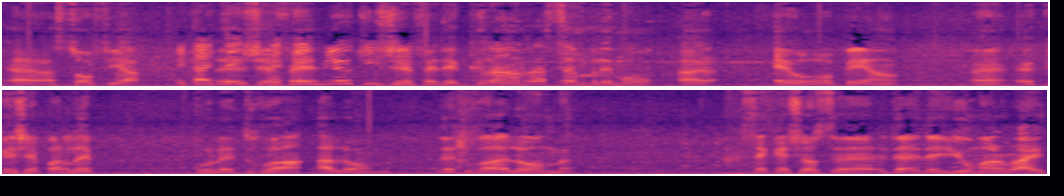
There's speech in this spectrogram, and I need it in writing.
et à Sofia. Et t'as été Euh, j'ai fait- mieux qu'ici. J'ai fait des grands rassemblements euh, européens hein, que j'ai parlé pour les droits à l'homme. Les droits à l'homme, c'est quelque chose de, de human rights.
